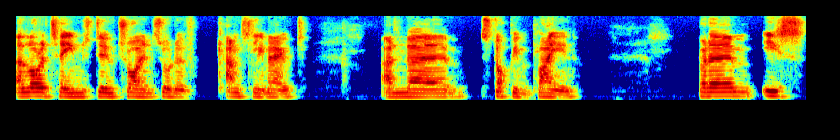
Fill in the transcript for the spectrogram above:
a lot of teams do try and sort of cancel him out and um, stop him playing. But um, he's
